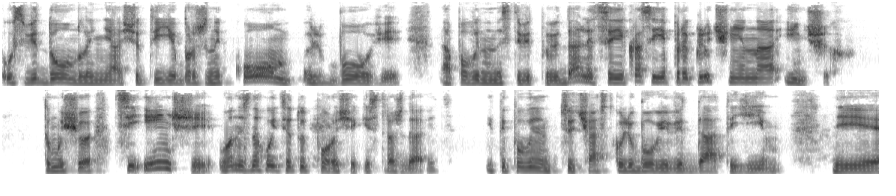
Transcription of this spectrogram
усвідомлення, що ти є боржником любові, а повинен нести відповідальність, це якраз і є переключення на інших. Тому що ці інші вони знаходяться тут поруч, які страждають. І ти повинен цю частку любові віддати їм. І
